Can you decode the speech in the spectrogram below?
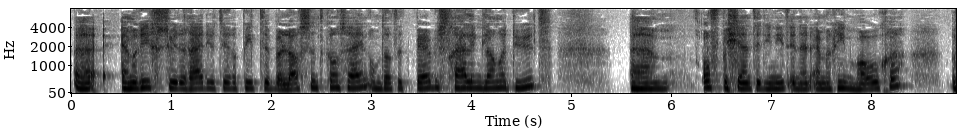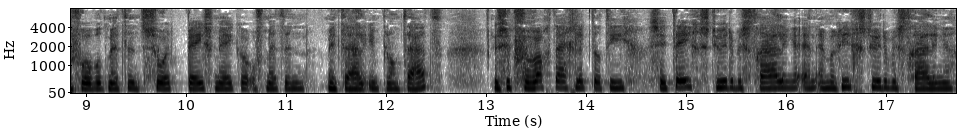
uh, MRI-gestuurde radiotherapie te belastend kan zijn, omdat het per bestraling langer duurt. Um, of patiënten die niet in een MRI mogen, bijvoorbeeld met een soort pacemaker of met een metalen implantaat. Dus ik verwacht eigenlijk dat die CT-gestuurde bestralingen en MRI-gestuurde bestralingen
